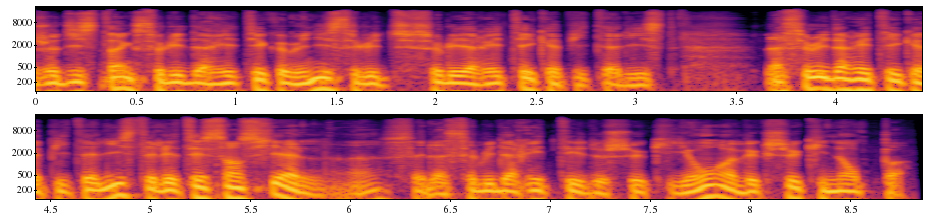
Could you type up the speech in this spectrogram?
Je distingue solidarité communiste et solidarité capitaliste. La solidarité capitaliste, elle est essentielle. hein. C'est la solidarité de ceux qui ont avec ceux qui n'ont pas.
